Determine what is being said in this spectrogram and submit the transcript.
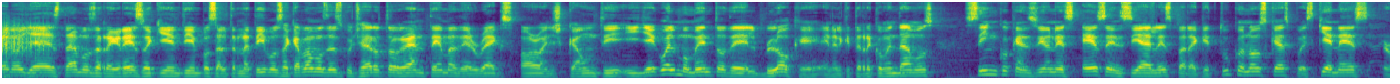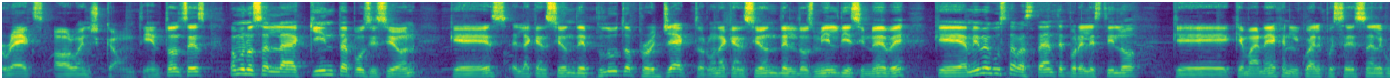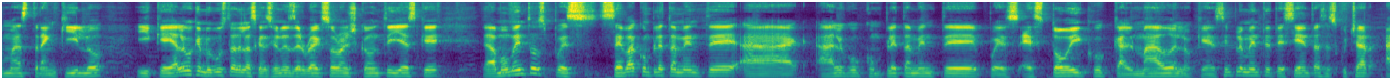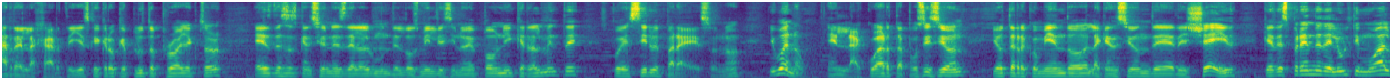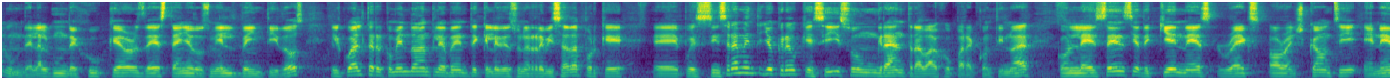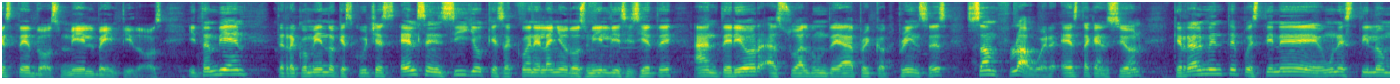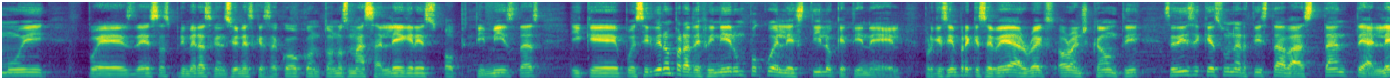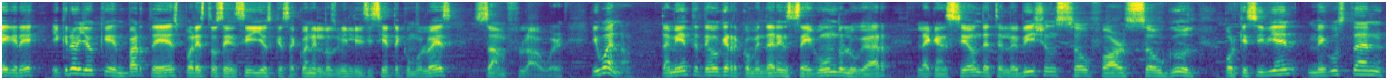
Bueno, ya estamos de regreso aquí en Tiempos Alternativos. Acabamos de escuchar otro gran tema de Rex Orange County y llegó el momento del bloque en el que te recomendamos cinco canciones esenciales para que tú conozcas pues quién es Rex Orange County. Entonces, vámonos a la quinta posición que es la canción de Pluto Projector, una canción del 2019 que a mí me gusta bastante por el estilo que, que maneja, en el cual pues es algo más tranquilo y que algo que me gusta de las canciones de Rex Orange County es que a momentos pues se va completamente a, algo completamente pues estoico, calmado, en lo que simplemente te sientas a escuchar, a relajarte. Y es que creo que Pluto Projector es de esas canciones del álbum del 2019 Pony que realmente pues sirve para eso, ¿no? Y bueno, en la cuarta posición yo te recomiendo la canción de The Shade, que desprende del último álbum, del álbum de Who Cares de este año 2022, el cual te recomiendo ampliamente que le des una revisada porque, eh, pues sinceramente yo creo que sí hizo un gran trabajo para continuar con la esencia de quién es Rex Orange County en este 2022. Y también te recomiendo que escuches el sencillo que sacó en el año 2017 anterior a su álbum de Apricot Princess, Sunflower, esta canción que realmente pues tiene un estilo muy pues de esas primeras canciones que sacó con tonos más alegres, optimistas y que pues sirvieron para definir un poco el estilo que tiene él, porque siempre que se ve a Rex Orange County se dice que es un artista bastante alegre y creo yo que en parte es por estos sencillos que sacó en el 2017 como lo es Sunflower. Y bueno, también te tengo que recomendar en segundo lugar la canción de Television So Far So Good, porque si bien me gustan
